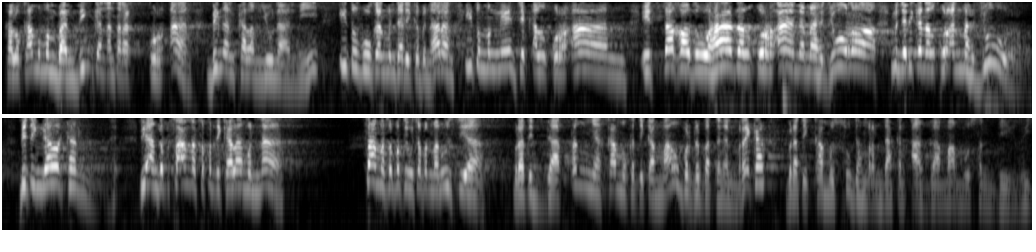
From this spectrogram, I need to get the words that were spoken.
Kalau kamu membandingkan antara Quran dengan kalam Yunani, itu bukan mencari kebenaran, itu mengejek Al-Quran. Ittakhadhu hadzal Qur'ana mahjura, menjadikan Al-Quran mahjur ditinggalkan, dianggap sama seperti kalamun nas, sama seperti ucapan manusia. Berarti datangnya kamu ketika mau berdebat dengan mereka, berarti kamu sudah merendahkan agamamu sendiri.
